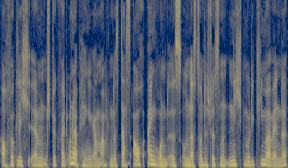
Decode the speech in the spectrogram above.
auch wirklich ähm, ein Stück weit unabhängiger macht und dass das auch ein Grund ist, um das zu unterstützen und nicht nur die Klimawende.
